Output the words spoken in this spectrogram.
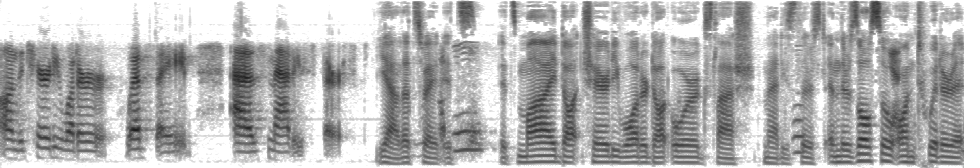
on the Charity Water website as Maddie's Thirst. Yeah, that's right. It's it's my.charitywater.org slash Maddie's Thirst. And there's also on Twitter at,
